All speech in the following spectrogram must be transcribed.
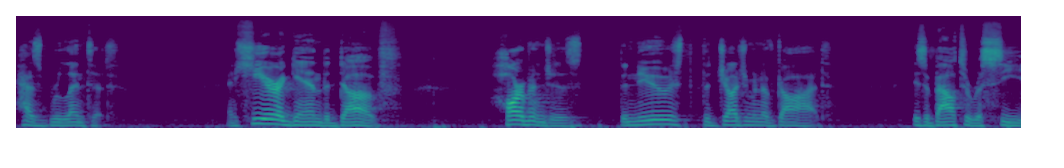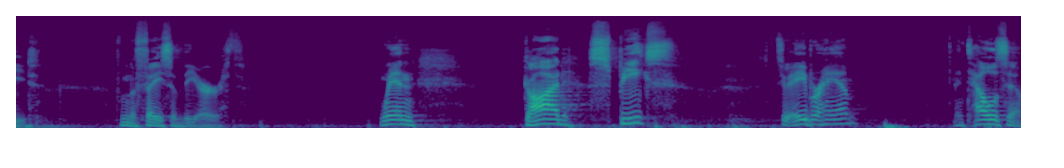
has relented. And here again, the dove harbinges the news that the judgment of God is about to recede from the face of the earth. When God speaks to Abraham and tells him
